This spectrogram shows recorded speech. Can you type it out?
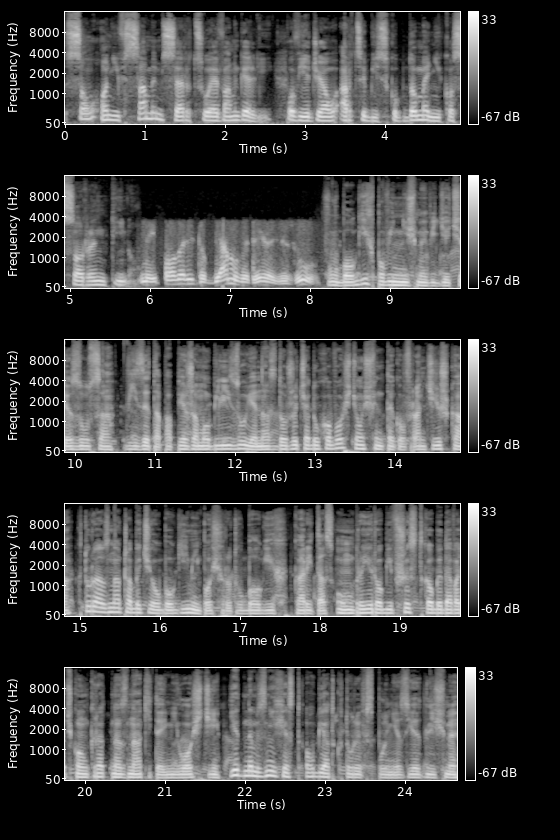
są oni w samym sercu Ewangelii, powiedział arcybiskup Domenico Sorrentino. W ubogich powinniśmy widzieć Jezusa. Wizyta papieża mobilizuje nas do życia duchowością świętego Franciszka, która oznacza bycie ubogimi pośród ubogich. Caritas Umbrii robi wszystko, by dawać konkretne znaki tej miłości. Jednym z nich jest obiad, który wspólnie zjedliśmy.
